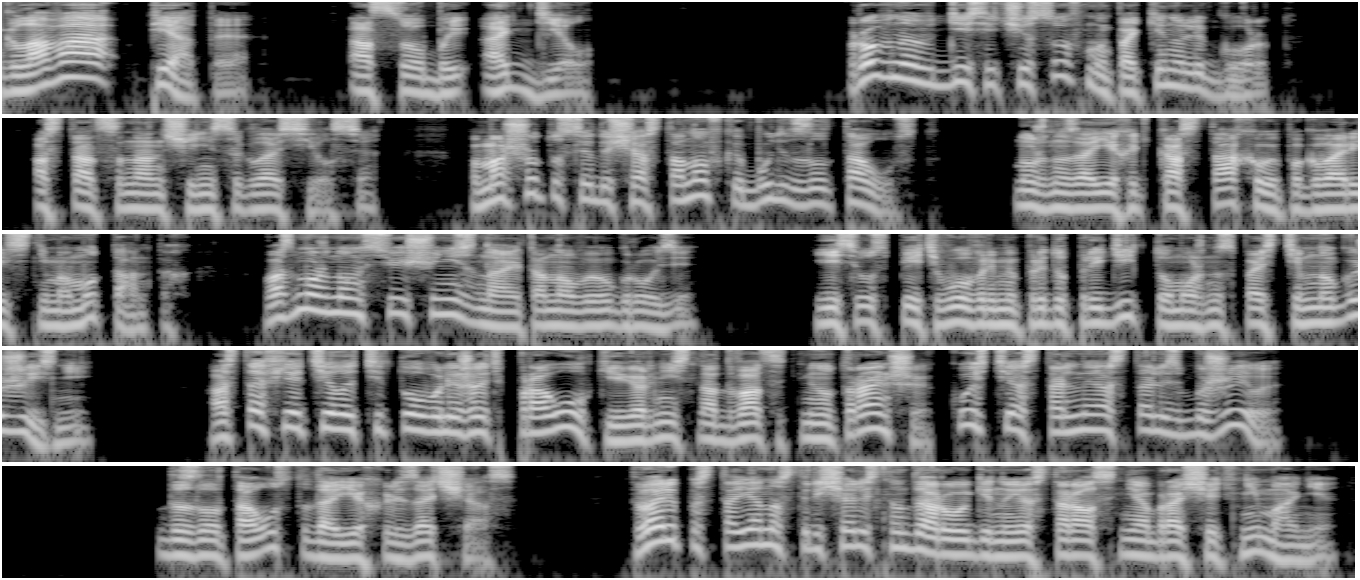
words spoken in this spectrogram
Глава 5. Особый отдел. Ровно в 10 часов мы покинули город. Остаться на ночь я не согласился. По маршруту следующей остановкой будет Златоуст. Нужно заехать к Астахову и поговорить с ним о мутантах. Возможно, он все еще не знает о новой угрозе. Если успеть вовремя предупредить, то можно спасти много жизней. Оставь я тело Титова лежать в проулке и вернись на 20 минут раньше, кости и остальные остались бы живы. До Златоуста доехали за час. Твари постоянно встречались на дороге, но я старался не обращать внимания.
